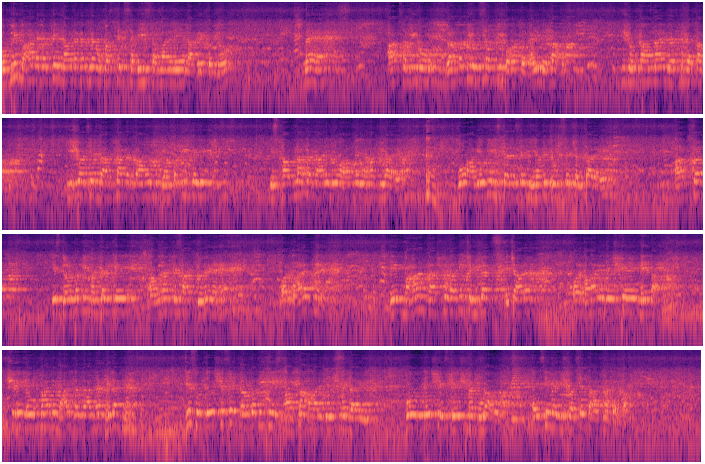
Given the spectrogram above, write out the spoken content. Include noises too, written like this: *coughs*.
हुगली महानगर के नवनगर में उपस्थित सभी सम्माननीय नागरिक बंधुओं, मैं आप सभी को गणपति उत्सव की बहुत बधाई देता हूँ, शुभकामनाएँ व्यक्त करता हूँ। ईश्वर से प्रार्थना करता हूँ कि गणपति के लिए स्थापना का कार्य जो आपने यहाँ किया है, वो आगे भी इस तरह से नियमित रूप से चलता रहे। आप सब इस गणपति मंडल के भावना के साथ जुड़े रहे और भारत में एक महान राष्ट्रवादी चिंतक, विचारक और हमारे देश के नेता श्री लोकमान्य बाल गंगाधर तिलक ने जिस उद्देश्य से गणपति की स्थापना हमारे देश में कराई, वो उद्देश्य इस देश में पूरा हो ऐसी मैं ईश्वर से प्रार्थना करता हूँ।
